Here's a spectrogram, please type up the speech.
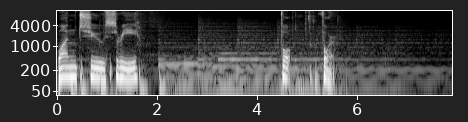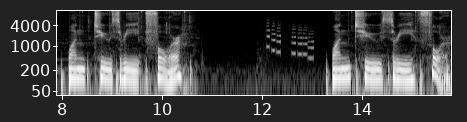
one, two, three. four, four. One, two, three, four. One, two, three, four.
